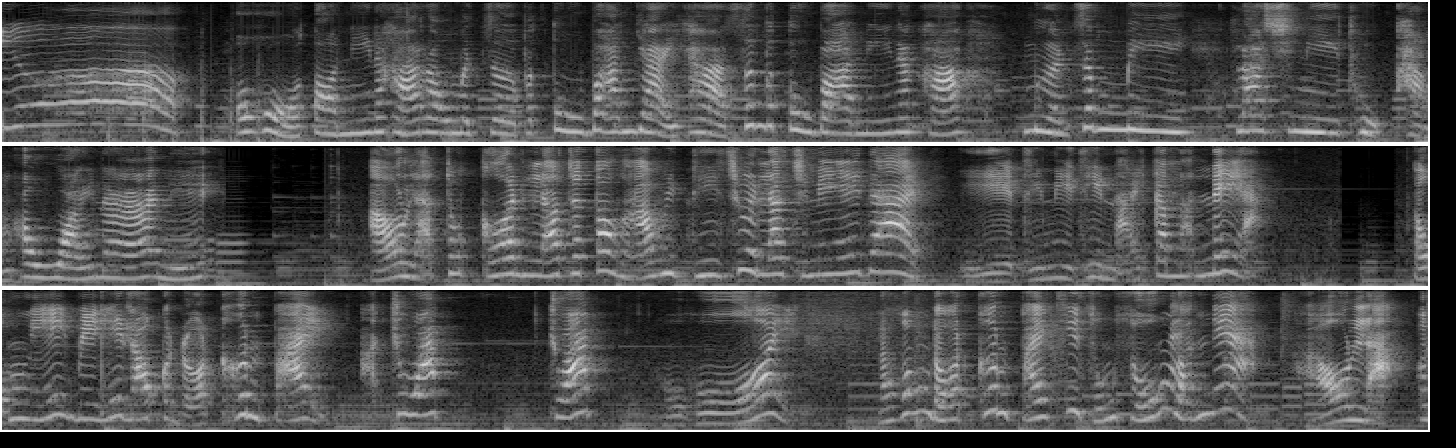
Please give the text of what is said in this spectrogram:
you โอ้โห ตอนนี้นะคะ เรามาเจอประตูบานใหญ่ค่ะ ซึ่งประตูบานนี้นะคะ เหมือนจะมีราชินีถูกขังเอาไว้นะอันนี้ เอาล่ะทุกคนเราจะต้องหาวิธีช่วยราชินีให้ได้ เอ๊ะที่นี่ที่ไหนกันล่ะเนี่ย ตรงนี้มีให้เรากระโดดขึ้นไปอะจวบจวบโอ้โหยเราต้องโดดขึ้นไปที่สูงสูงๆเหรอเนี่ย เอาละเอา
